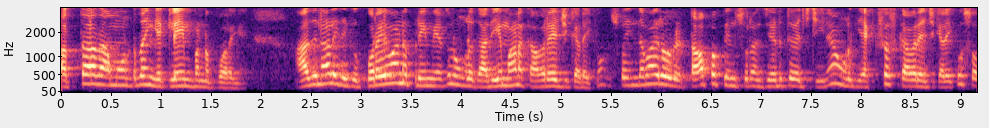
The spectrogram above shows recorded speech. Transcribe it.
பத்தாத அமௌண்ட்டு தான் இங்கே க்ளைம் பண்ண போகிறீங்க அதனால இதுக்கு குறைவான ப்ரீமியத்தில் உங்களுக்கு அதிகமான கவரேஜ் கிடைக்கும். ஸோ இந்த மாதிரி ஒரு டாப் அப் இன்சூரன்ஸ் எடுத்து வச்சிட்டிங்கன்னா உங்களுக்கு எக்ஸஸ் கவரேஜ் கிடைக்கும். ஸோ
